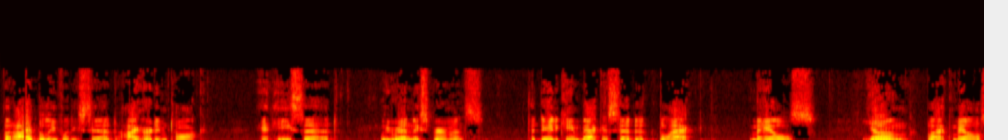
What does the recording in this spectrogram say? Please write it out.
But I believe what he said. I heard him talk, and he said, we ran the experiments. The data came back and said that black males, young black males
